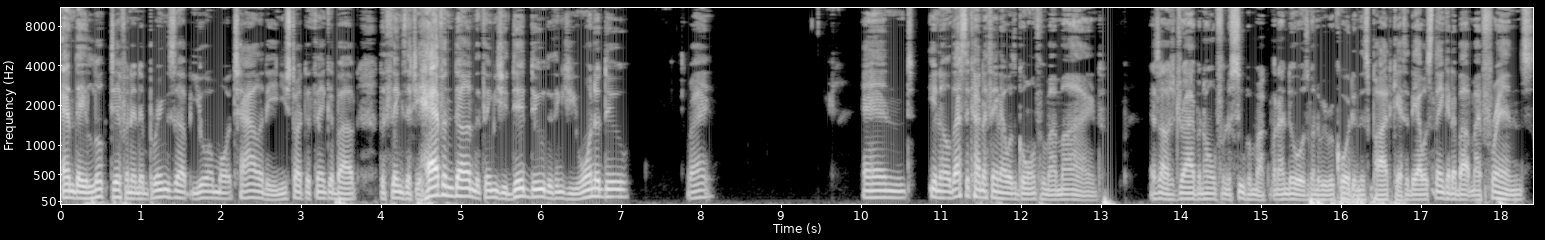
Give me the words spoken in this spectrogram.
and they look different and it brings up your mortality and you start to think about the things that you haven't done, the things you did do, the things you want to do, right? And, you know, that's the kind of thing that was going through my mind as I was driving home from the supermarket when I knew I was going to be recording this podcast today. I was thinking about my friends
